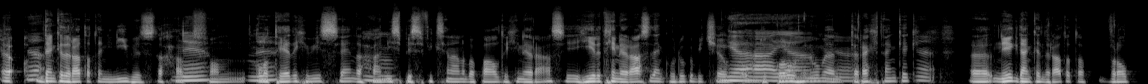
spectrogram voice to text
Ja, Ik denk inderdaad dat dat niet nieuw is. Dat gaat van alle tijden geweest zijn. Dat gaat mhm. niet specifiek zijn aan een bepaalde generatie. Hier het generatie denk ik wordt ook een beetje op, de korrel genomen en terecht, denk ik. Uh, nee, ik denk inderdaad dat dat vooral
